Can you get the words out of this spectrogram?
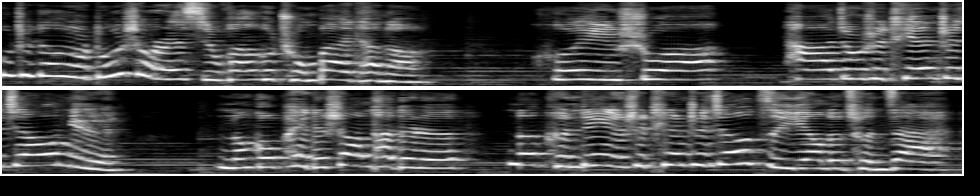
不知道有多少人喜欢和崇拜她呢。可以说，她就是天之娇女，能够配得上她的人，那肯定也是天之骄子一样的存在。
